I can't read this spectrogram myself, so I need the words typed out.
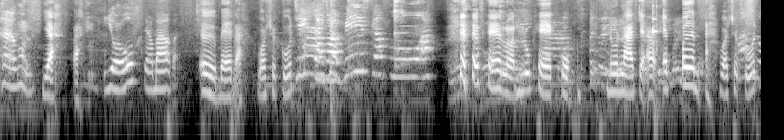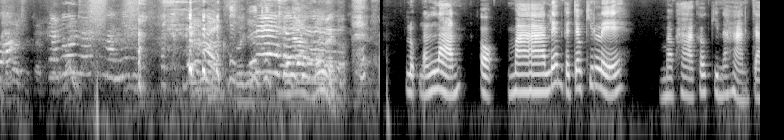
Päron. อย่าไป Jo, jag bara. เออแบดอะวอชกุด Titta vad vi ska få. แพรอนลูกแพรกบโนลาจะเอาแอปเปิ้ลอะวอชกุดหลบหลานๆออกมาเล่นกับเจ้าคิเหล มาพาเขากินอาหารจ้ะ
